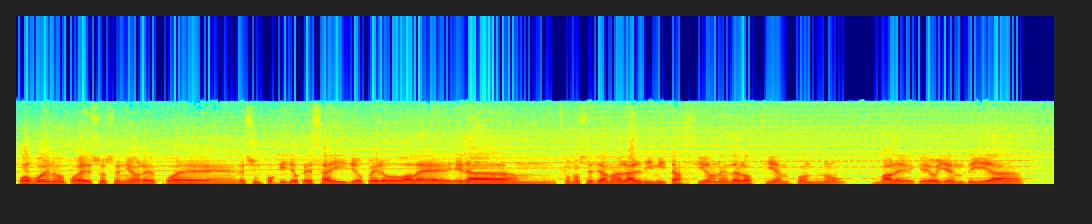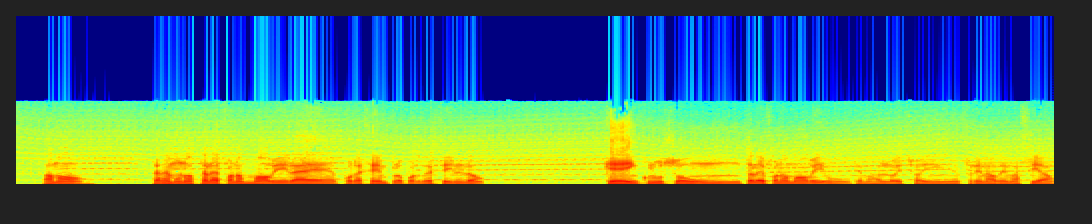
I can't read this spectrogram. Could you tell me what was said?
Pues bueno, pues eso, señores, pues es un poquillo pesadillo, pero a ver, era, mm, ¿cómo se llama? Las limitaciones de los tiempos, ¿no? ¿Vale? Que hoy en día, vamos, tenemos unos teléfonos móviles, por ejemplo, por decirlo, que incluso un teléfono móvil, uh, qué mal lo he hecho ahí, he frenado demasiado.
